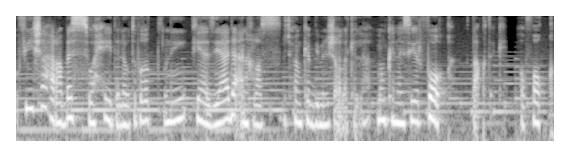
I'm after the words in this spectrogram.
وفي شعرة بس وحيدة لو تضغطني فيها زيادة أنا خلاص بتحوم كبدي من الشغلة كلها. ممكن يصير فوق طاقتك أو فوق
